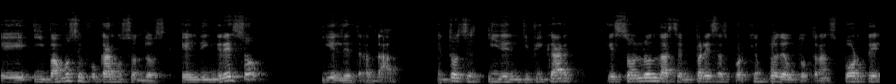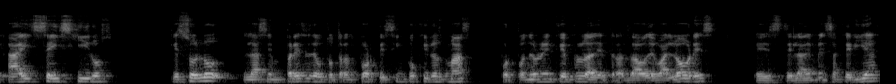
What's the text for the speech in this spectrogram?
Eh, y vamos a enfocarnos en dos, el de ingreso y el de traslado. Entonces, identificar que solo las empresas, por ejemplo, de autotransporte, hay seis giros, que solo las empresas de autotransporte, cinco giros más, por poner un ejemplo, la de traslado de valores, este, la de mensajería,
